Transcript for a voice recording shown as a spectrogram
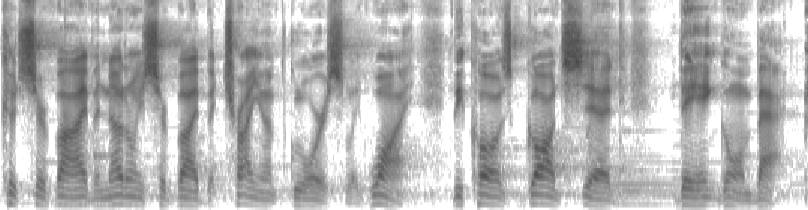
could survive and not only survive but triumph gloriously. Why? Because God said they ain't going back.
